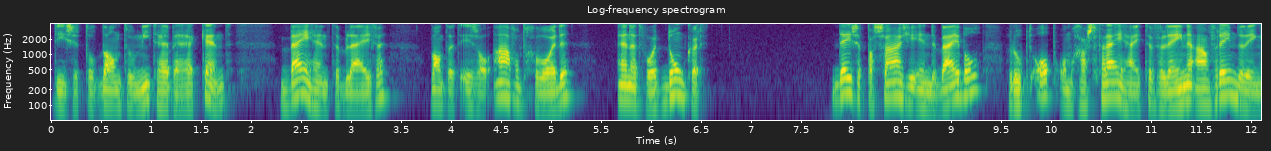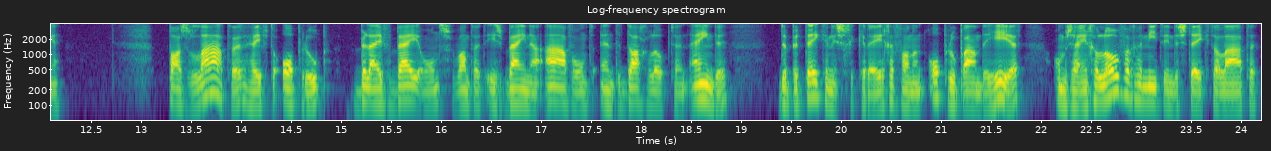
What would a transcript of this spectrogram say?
die ze tot dan toe niet hebben herkend, bij hen te blijven, want het is al avond geworden en het wordt donker. Deze passage in de Bijbel roept op om gastvrijheid te verlenen aan vreemdelingen. Pas later heeft de oproep Blijf bij ons, want het is bijna avond en de dag loopt ten einde, de betekenis gekregen van een oproep aan de Heer om zijn gelovigen niet in de steek te laten.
